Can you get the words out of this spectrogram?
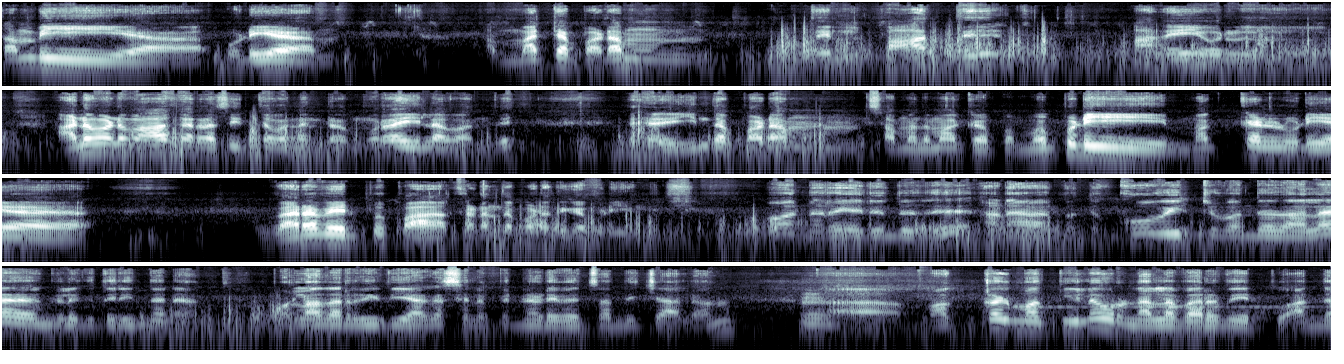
தம்பி உடைய மற்ற படம் படத்தில் பார்த்து அதை ஒரு அணுவணுவாக ரசித்தவன் என்ற முறையில் வந்து இந்த படம் சம்மந்தமாக கேட்போம். எப்படி மக்களுடைய வரவேற்பு பா கடந்த படத்துக்கு எப்படி இருந்துச்சு இப்போ நிறைய இருந்தது ஆனால் இந்த கோவிட் வந்ததால் எங்களுக்கு தெரிந்தன பொருளாதார ரீதியாக சில பின்னடைவை சந்தித்தாலும். மக்கள் மத்தியில் ஒரு நல்ல வரவேற்பு அந்த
